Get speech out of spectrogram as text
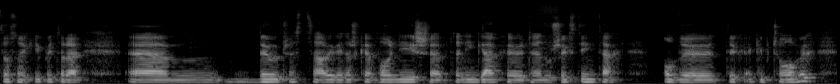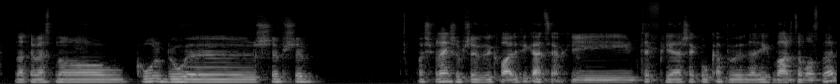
To są ekipy, które um, były przez cały weekend troszkę wolniejsze w treningach e, czy dłuższych stintach od tych ekip czołowych. Natomiast no, Cool był y, szybszy właśnie najszybszych w kwalifikacjach i te pierwsze kółka były dla nich bardzo mocne.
